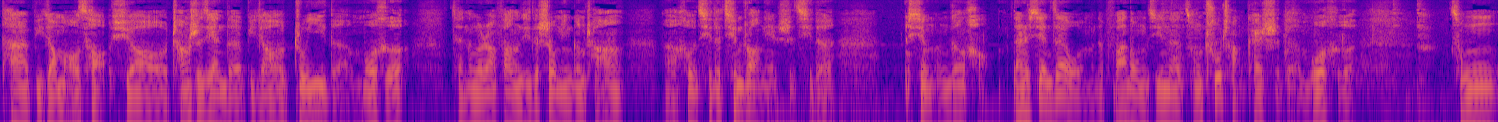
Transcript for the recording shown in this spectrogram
它比较毛糙，需要长时间的比较注意的磨合，才能够让发动机的寿命更长。啊，后期的青壮年时期的性能更好，但是现在我们的发动机呢，从出厂开始的磨合，从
